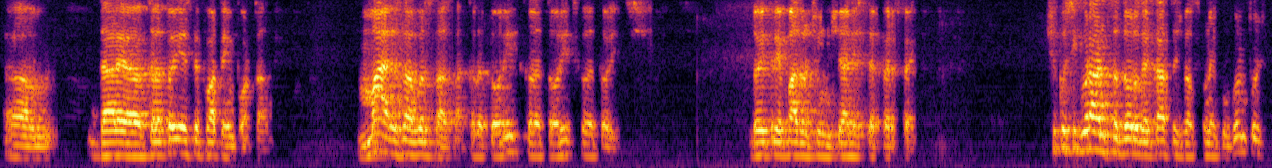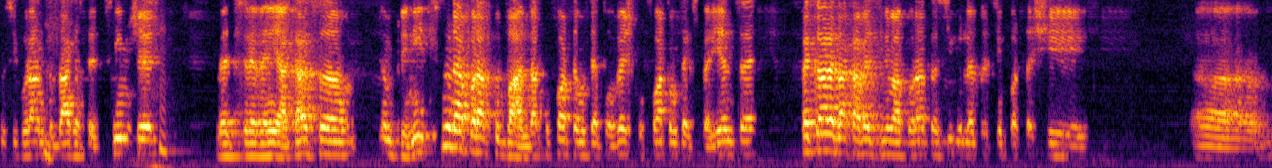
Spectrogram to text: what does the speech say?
Um, dar uh, călătoria este foarte important. Mai ales la vârsta asta. Călătorit, călătoriți, călătoriți. 2, 3, 4, 5 ani este perfect. Și cu siguranță dorul de casă își va spune cuvântul și cu siguranță, dacă sunteți sinceri, veți reveni acasă împliniți, nu neapărat cu bani, dar cu foarte multe povești, cu foarte multe experiențe, pe care, dacă aveți inima curată, sigur le veți împărtăși uh,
